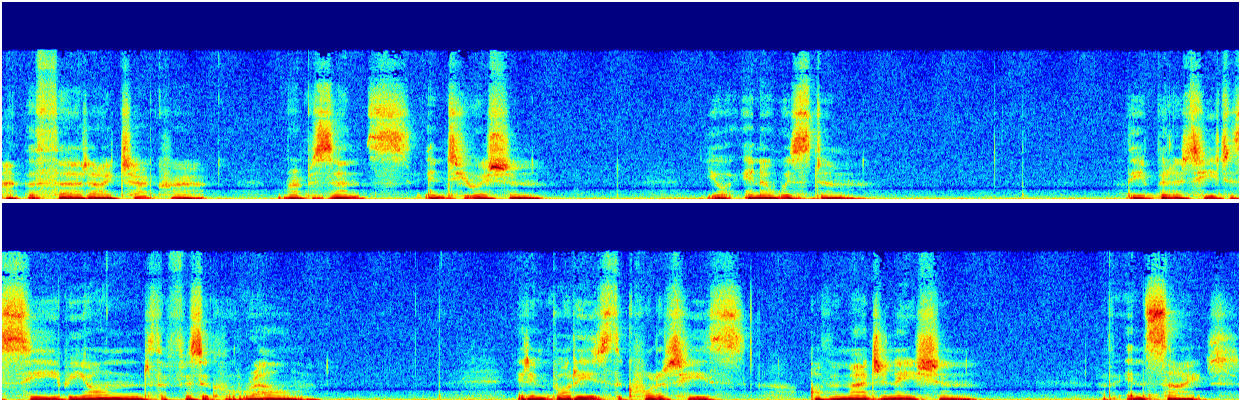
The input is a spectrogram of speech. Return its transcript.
at the third eye chakra, represents intuition your inner wisdom, the ability to see beyond the physical realm. It embodies the qualities of imagination, of insight,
